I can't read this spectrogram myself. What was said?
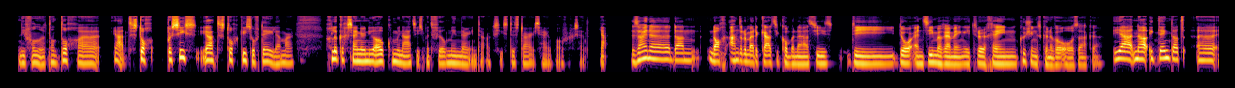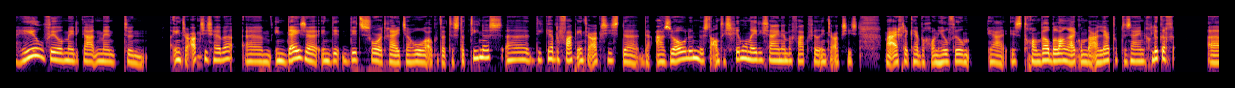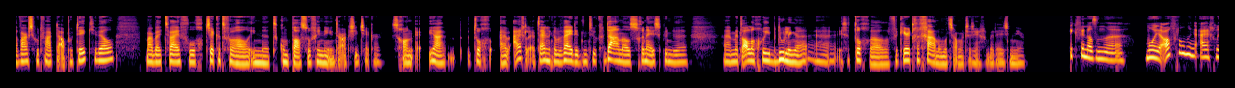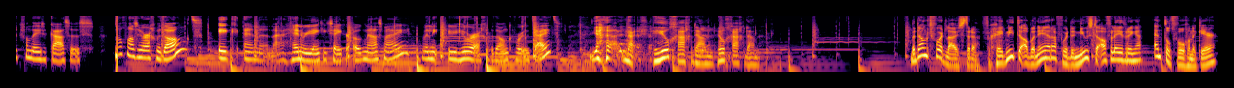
die vonden het dan toch, ja, het is toch precies, ja, het is toch kies of delen. Maar gelukkig zijn er nu ook combinaties met veel minder interacties. Dus daar is hij op overgezet. Ja. Zijn er dan nog andere medicatiecombinaties die door enzymremming geen Cushings kunnen veroorzaken? Ja, nou, ik denk dat uh, heel veel medicamenten interacties hebben. Um, in, deze, in dit, dit soort rijtje horen ook altijd de statines. Uh, die hebben vaak interacties. De, de azolen, dus de antischimmelmedicijnen, hebben vaak veel interacties. Maar eigenlijk hebben gewoon heel veel. Ja, is het gewoon wel belangrijk om daar alert op te zijn. Gelukkig uh, waarschuwt vaak de apotheek je wel. Maar bij twijfel, check het vooral in het kompas of in de interactiechecker. Het is gewoon, ja, toch, eigenlijk, uiteindelijk hebben wij dit natuurlijk gedaan als geneeskunde uh, met alle goede bedoelingen, uh, is het toch wel verkeerd gegaan, om het zo maar te zeggen, bij deze meneer. Ik vind dat een uh, mooie afronding eigenlijk van deze casus. Nogmaals heel erg bedankt. Ik en nou, Henry denk ik zeker ook naast mij. Wil u heel erg bedanken voor uw tijd. Ja, nou, heel graag gedaan. Heel graag gedaan. Bedankt voor het luisteren. Vergeet niet te abonneren voor de nieuwste afleveringen en tot volgende keer.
